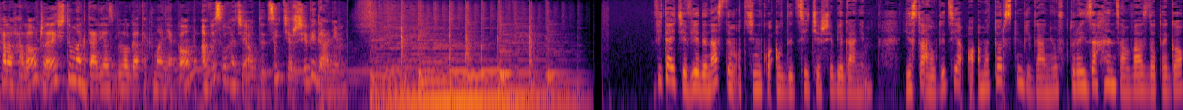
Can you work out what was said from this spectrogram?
Halo, halo, cześć, tu Magdalia z bloga takmania.com, a wysłuchacie audycji Ciesz się bieganiem. Witajcie w jedenastym odcinku audycji Ciesz się bieganiem. Jest to audycja o amatorskim bieganiu, w której zachęcam Was do tego,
